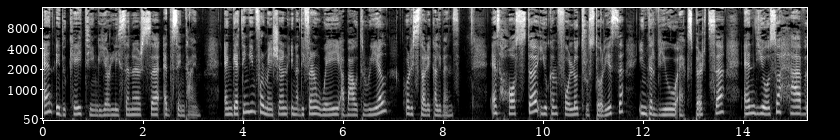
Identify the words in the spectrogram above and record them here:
and educating your listeners uh, at the same time and getting information in a different way about real or historical events. As host, you can follow true stories, interview experts, and you also have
